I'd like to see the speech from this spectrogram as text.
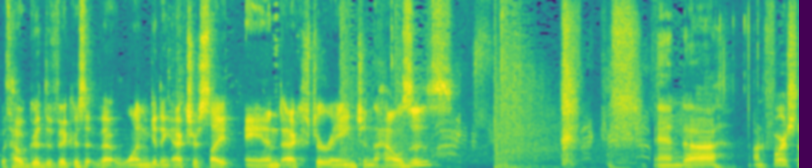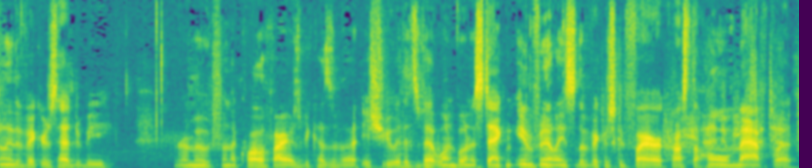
with how good the Vickers at Vet 1 getting extra sight and extra range in the houses. and uh, unfortunately, the Vickers had to be removed from the qualifiers because of an issue with its Vet 1 bonus stacking infinitely so the Vickers could fire across the whole map, but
